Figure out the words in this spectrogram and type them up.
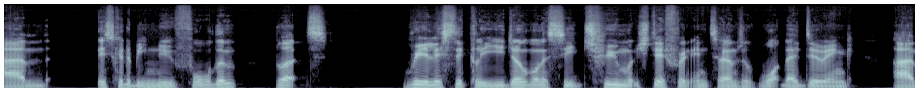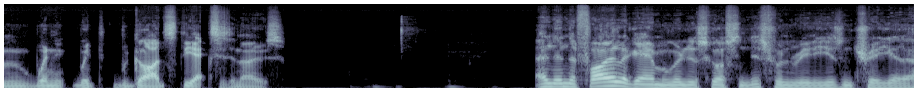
um, it's going to be new for them, but realistically, you don't want to see too much different in terms of what they're doing um, when with regards to the X's and O's. And in the final game we're going to discuss, and this one really is intriguing, and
